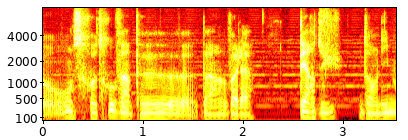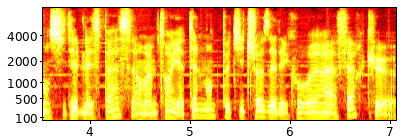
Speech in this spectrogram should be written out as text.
on se retrouve un peu, ben voilà, perdu dans l'immensité de l'espace et en même temps il y a tellement de petites choses à découvrir et à faire que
